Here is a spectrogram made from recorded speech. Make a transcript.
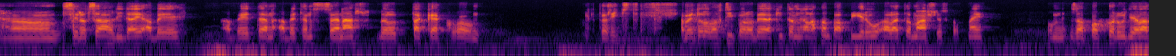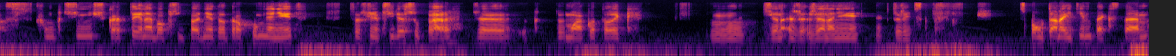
uh, si docela hlídají, aby, aby, ten, aby ten scénář byl tak jako, jak to říct, aby to bylo v té podobě, jaký to měl na tom papíru, ale to máš je schopný za pochodu dělat funkční škrty nebo případně to trochu měnit, což mně přijde super, že k tomu jako tolik že, že, že není, jak to říct, spoutaný tím textem,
